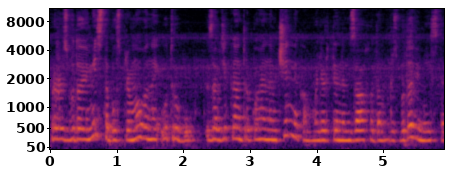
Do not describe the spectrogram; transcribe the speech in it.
при розбудові міста був спрямований у трубу. Завдяки антропогенним чинникам, маляртивним заходам, розбудові міста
